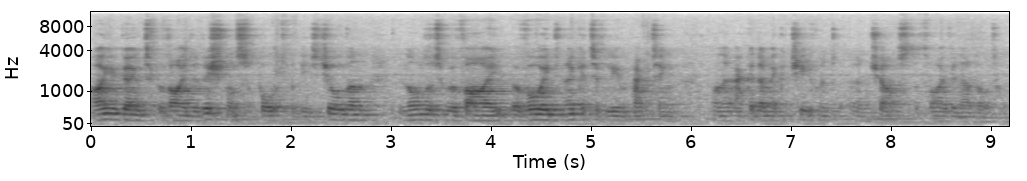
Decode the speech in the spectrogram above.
are you going to provide additional support for these children in order to provide, avoid negatively impacting on their academic achievement and chance to thrive in adulthood?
